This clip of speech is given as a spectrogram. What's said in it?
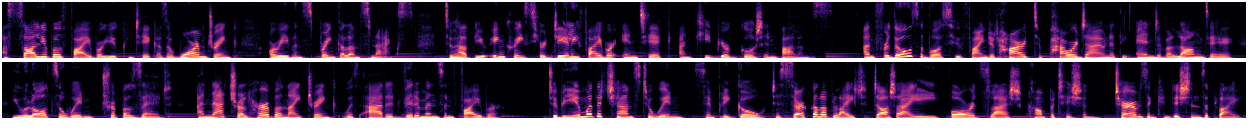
a soluble fibre you can take as a warm drink or even sprinkle on snacks to help you increase your daily fibre intake and keep your gut in balance. And for those of us who find it hard to power down at the end of a long day, you will also win Triple Z, a natural herbal night drink with added vitamins and fibre. To be in with a chance to win, simply go to circleoflight.ie forward slash competition. Terms and conditions apply.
